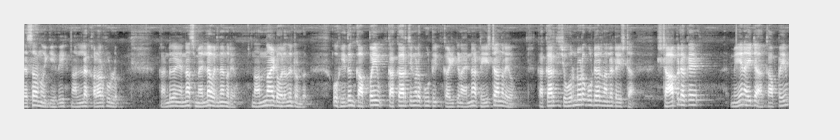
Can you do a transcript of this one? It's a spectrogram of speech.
രസമാണ് നോക്കി ഇത് നല്ല കളർഫുള്ളും കണ്ടു കഴിഞ്ഞാൽ എന്നാ സ്മെല്ലാണ് വരുന്നതെന്നറിയോ? നന്നായിട്ട് ഒലന്നിട്ടുണ്ട്. ഓ ഇതും കപ്പയും കക്കാർച്ചിയും കൂടെ കൂട്ടി കഴിക്കണം. എന്നാ ടേസ്റ്റാണെന്നറിയോ കക്കാർച്ചി ചോറിന്റെ കൂടെ കൂട്ടിയാൽ നല്ല ടേസ്റ്റാണ് ഷാപ്പിലൊക്കെ മെയിൻ ഐറ്റാ കപ്പയും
